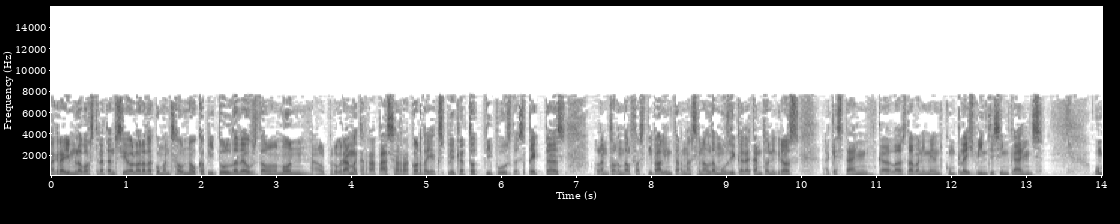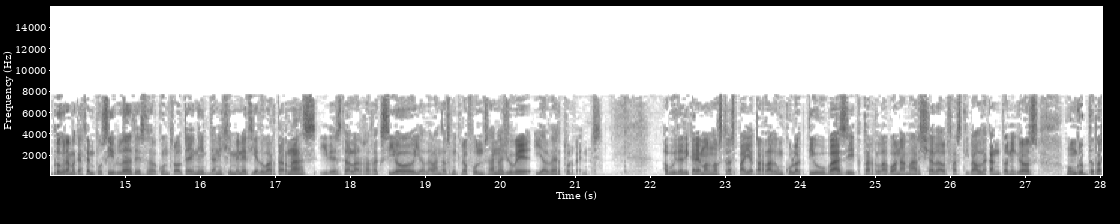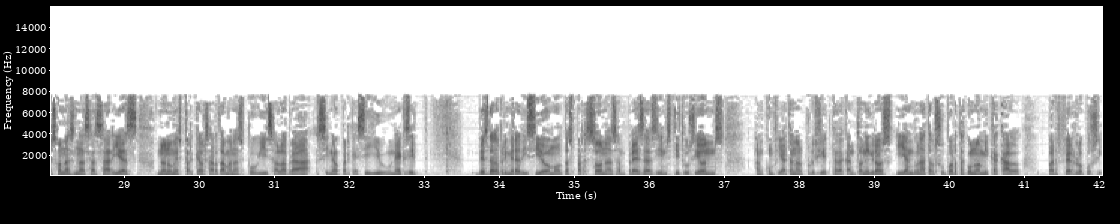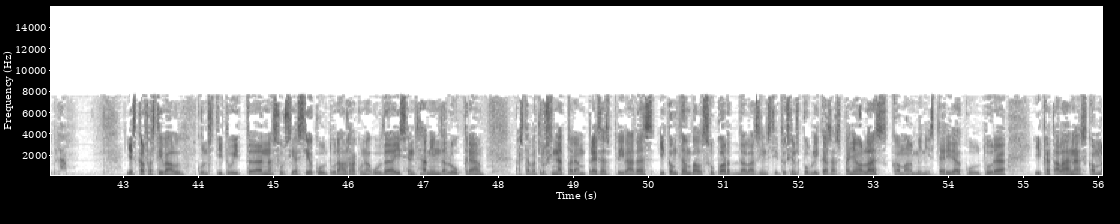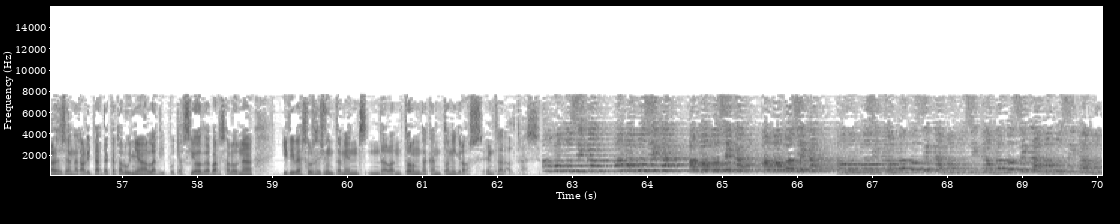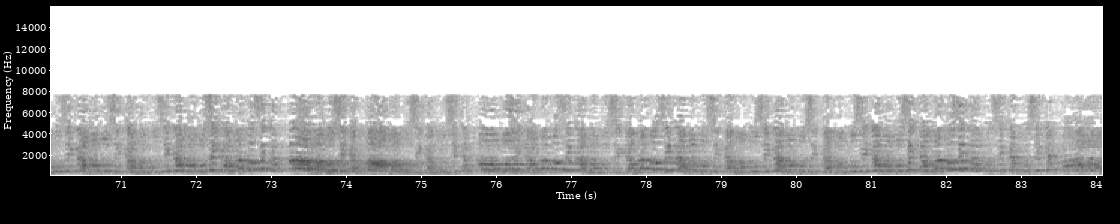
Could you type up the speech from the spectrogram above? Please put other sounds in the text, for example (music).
Agraïm la vostra atenció a l'hora de començar un nou capítol de Veus del Món, el programa que repassa, recorda i explica tot tipus d'aspectes a l'entorn del Festival Internacional de Música de Cantoni Gros aquest any, que l'esdeveniment compleix 25 anys. Un programa que fem possible des del control tècnic Dani Jiménez i Eduard Arnàs i des de la redacció i al davant dels micròfons Anna Jové i Albert Torrents. Avui dedicarem el nostre espai a parlar d'un col·lectiu bàsic per la bona marxa del Festival de Cantoni Gros, un grup de persones necessàries no només perquè el certamen es pugui celebrar, sinó perquè sigui un èxit. Des de la primera edició, moltes persones, empreses i institucions han confiat en el projecte de Cantoni Gros i han donat el suport econòmic que cal per fer-lo possible. I és que el festival, constituït en associació cultural reconeguda i sense ànim de lucre, està patrocinat per empreses privades i compta amb el suport de les institucions públiques espanyoles, com el Ministeri de Cultura, i catalanes, com la Generalitat de Catalunya, la Diputació de Barcelona i diversos ajuntaments de l'entorn de Cantoni Gros, entre d'altres. música, ama música, música, ama música, ama música, ama música, ama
